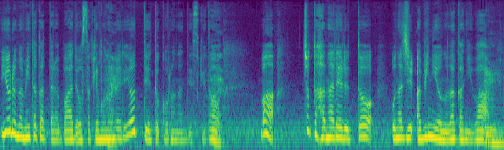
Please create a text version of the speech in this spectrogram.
で夜飲みたかったらバーでお酒も飲めるよっていうところなんですけど、はいまあちょっと離れると同じアビニオンの中にはうん。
